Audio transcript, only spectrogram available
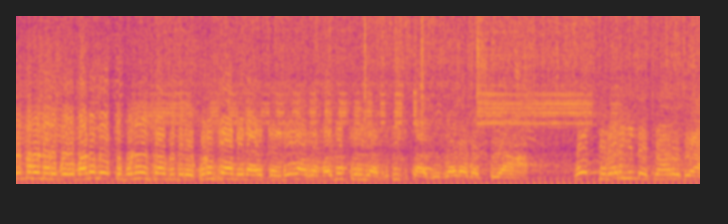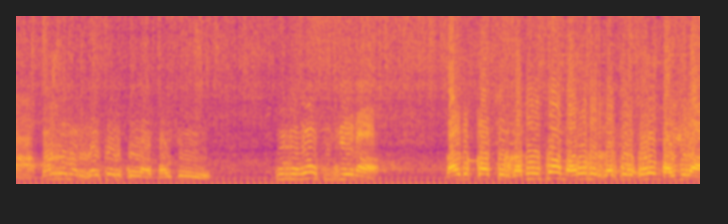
ஒன்று கொண்டிருப்பது மனமேட்டு முனிசாமி திரு குருசாமி நாயக்கர் நிர்வாக மதுப்பிரியா சுதிஷ்கா வேடபட்டியா ஓட்டி வருகின்ற சாரதியா மர்ரவர் கசருக்குள்ள மைக்கு குருவா சிசியனா நடுக்காத்தூர் கணேசா மரவர் கசருக்குள்ள மகிழா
